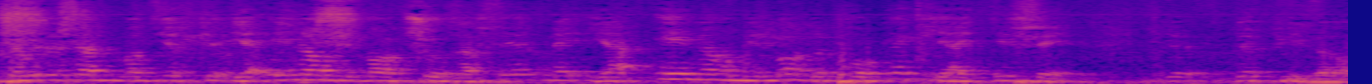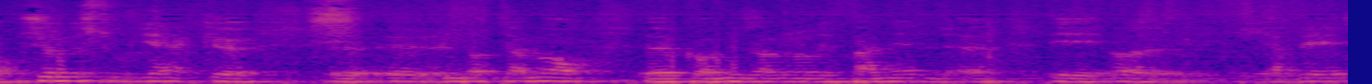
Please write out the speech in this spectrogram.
Je veux simplement dire qu'il y a énormément de choses à faire, mais il y a énormément de progrès qui a été fait depuis lors. Je me souviens que, euh, notamment quand nous avions des panels et il y avait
